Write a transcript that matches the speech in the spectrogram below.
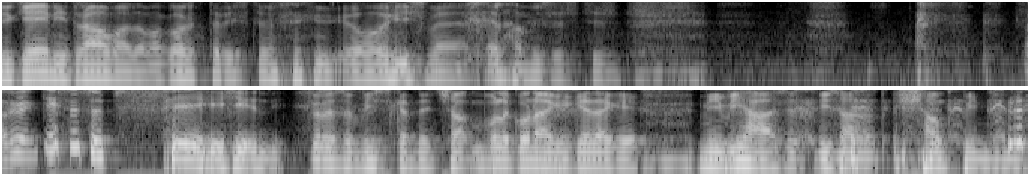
hügieenidraamad oma korterist või oma Õismäe elamisest, siis aga kes see sööb seeni? tule sa viskad neid šam-, ma pole kunagi kedagi nii vihaselt visanud šampinjoni.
